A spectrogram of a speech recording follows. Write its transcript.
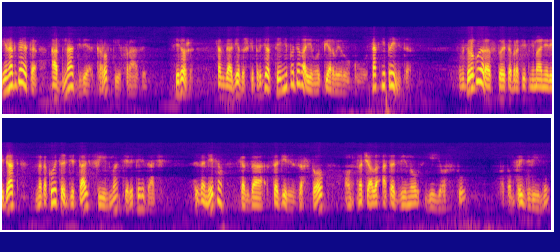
Иногда это одна-две короткие фразы. «Сережа, когда дедушка придет, ты не подавай ему первую руку. Так не принято». В другой раз стоит обратить внимание ребят на какую-то деталь фильма, телепередачи. Ты заметил, когда садились за стол, он сначала отодвинул ее стул, потом придвинул,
